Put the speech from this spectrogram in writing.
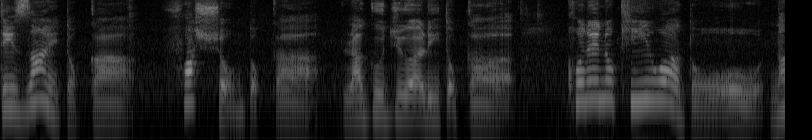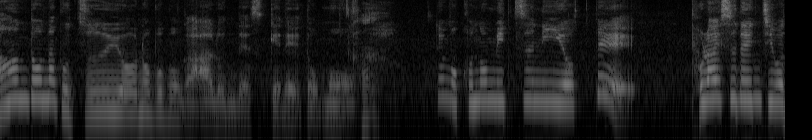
デザインとかファッションとかラグジュアリーとかこれのキーワードを何となく重要の部分があるんですけれどもはい。でもこの3つによってプライスレンジは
